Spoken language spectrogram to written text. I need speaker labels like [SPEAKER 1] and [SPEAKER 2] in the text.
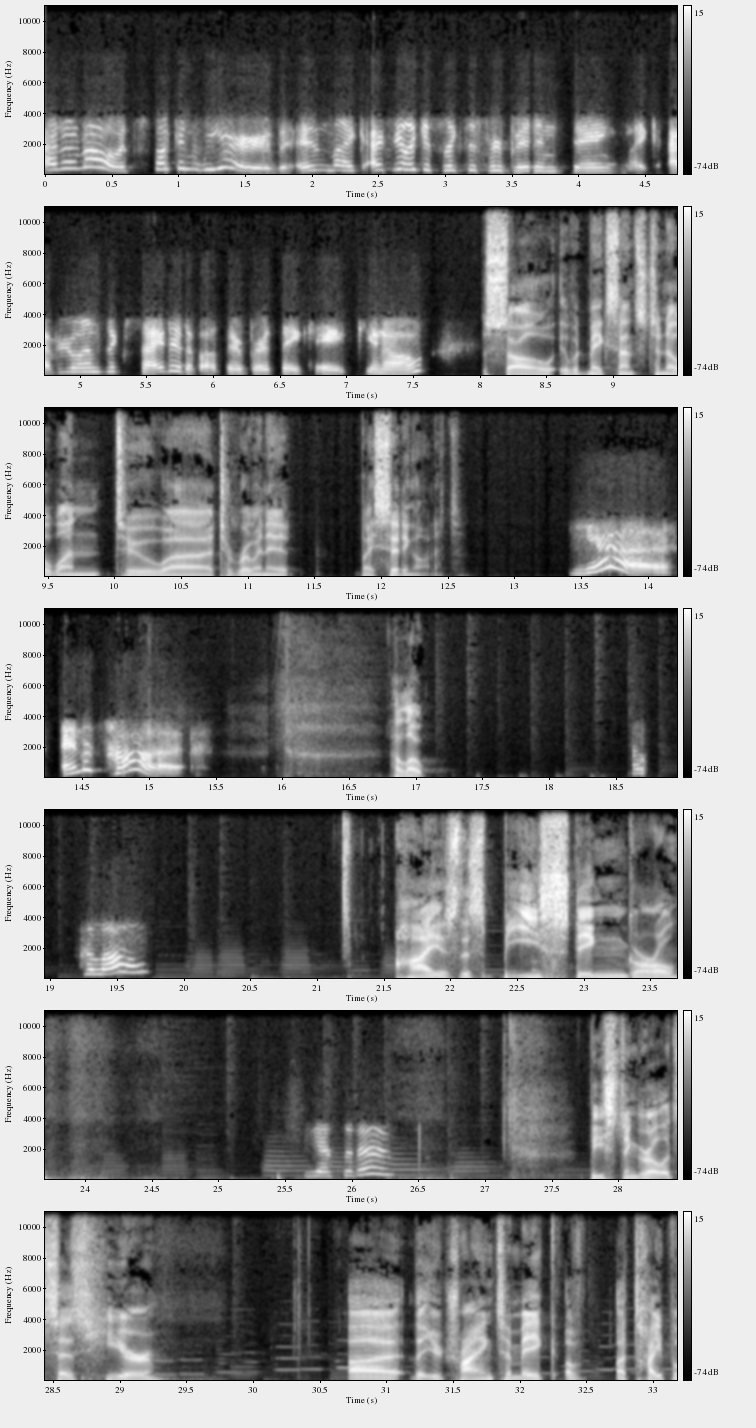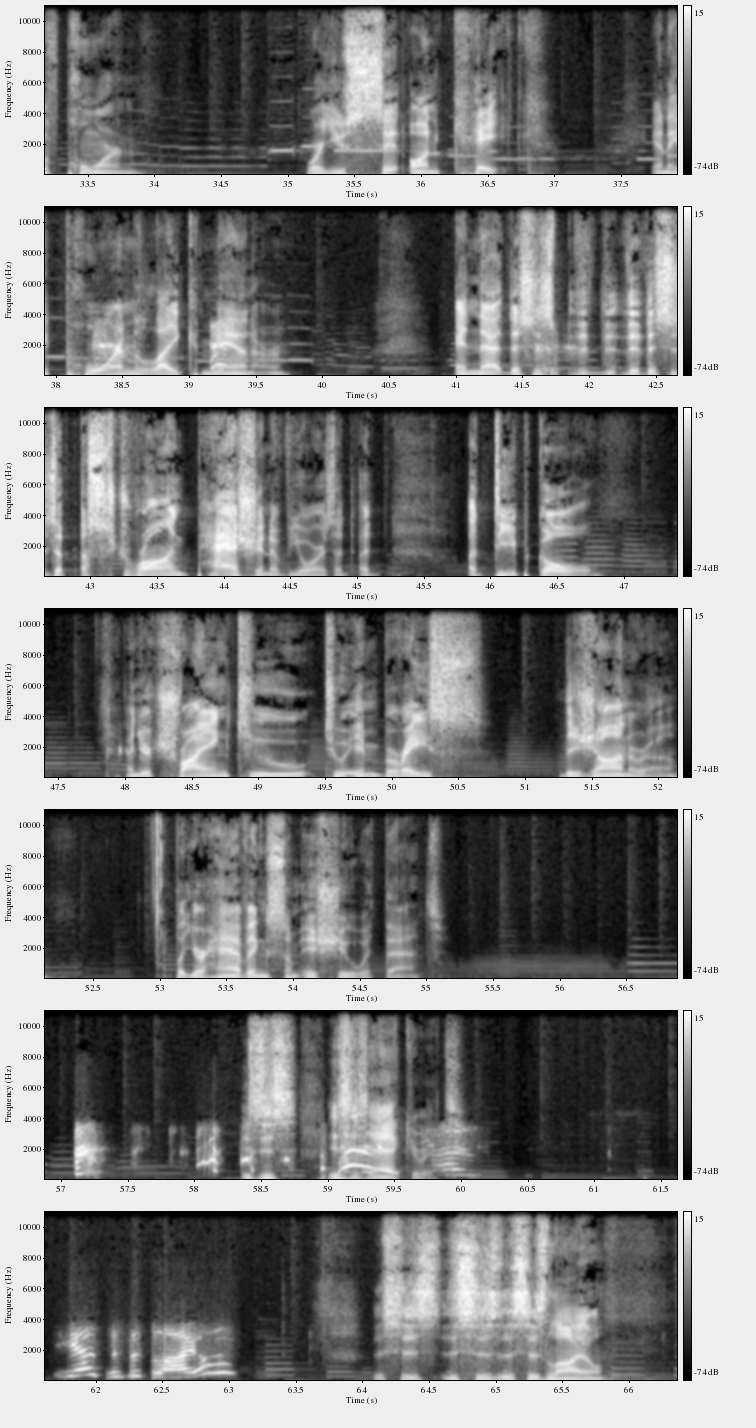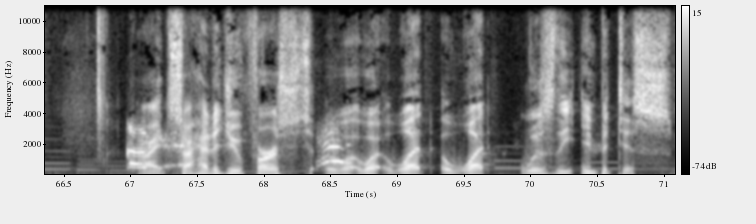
[SPEAKER 1] I don't know. It's fucking weird. And like I feel like it's like the forbidden thing. Like everyone's excited about their birthday cake, you know?
[SPEAKER 2] So it would make sense to no one to uh to ruin it by sitting on it.
[SPEAKER 1] Yeah. And it's hot.
[SPEAKER 2] Hello?
[SPEAKER 1] Hello?
[SPEAKER 2] Hi, is this bee sting girl?
[SPEAKER 1] Yes it is.
[SPEAKER 2] Bee sting girl, it says here uh, that you're trying to make a, a type of porn where you sit on cake in a porn-like manner, and that this is th- th- this is a, a strong passion of yours, a, a a deep goal, and you're trying to to embrace the genre, but you're having some issue with that. Is this is this accurate?
[SPEAKER 1] Yes. Yes, this is Lyle.
[SPEAKER 2] This is this is this is Lyle. All right. So, how did you first? What what what, what was the impetus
